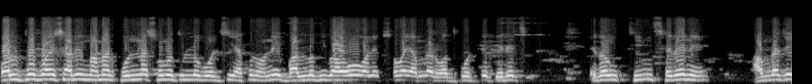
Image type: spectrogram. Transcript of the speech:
অল্প বয়সে আমি আমার কন্যা সমতুল্য বলছি, এখন অনেক বাল্য বিবাহ অনেক সবাই আমরা রদ করতে পেরেছি এবং থিম সেভেনে আমরা যে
